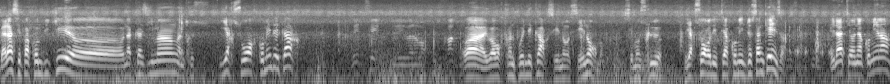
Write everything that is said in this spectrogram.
Ben là c'est pas compliqué, euh, on a quasiment entre hier soir combien d'écart? Ouais, il va avoir 30 points d'écart, c'est éno- c'est énorme, c'est monstrueux. Hier soir on était à combien? 215 Et là on est à combien là?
